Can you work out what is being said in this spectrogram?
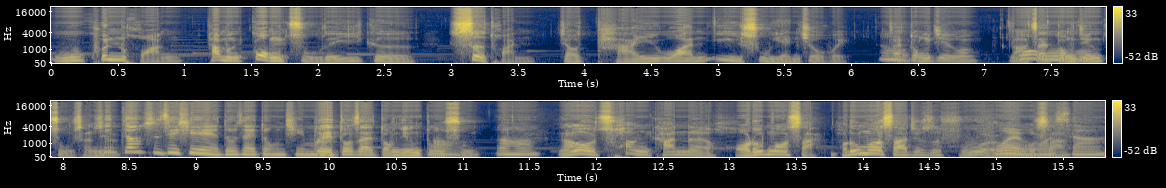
吴坤煌，他们共组了一个社团叫台湾艺术研究会，在东京哦，然后在东京组成的。是当时这些人都在东京吗？对，都在东京读书。嗯哼。然后创刊了《火鲁摩萨》，《火鲁摩萨》就是福尔摩沙，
